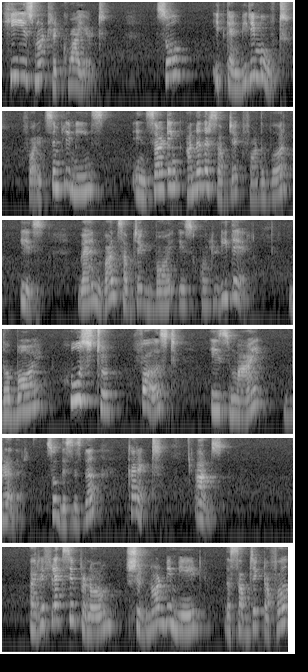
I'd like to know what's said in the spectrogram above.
he is not required. So, it can be removed for it simply means inserting another subject for the verb is when one subject boy is already there. The boy who stood first is my brother. So this is the correct answer. A reflexive pronoun should not be made the subject of a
